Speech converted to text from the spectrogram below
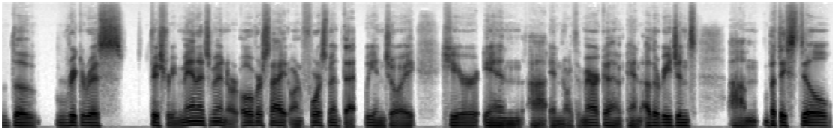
the rigorous fishery management or oversight or enforcement that we enjoy here in uh, in North America and other regions. Um, but they still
